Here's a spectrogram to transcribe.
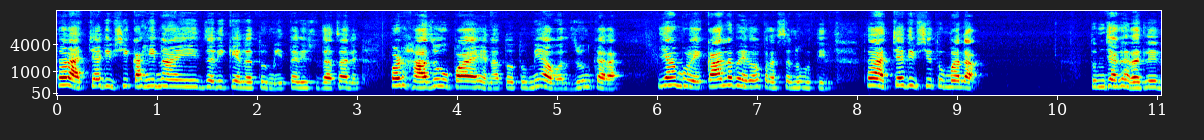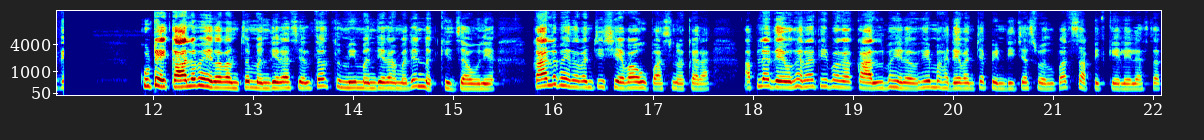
तर आजच्या दिवशी काही नाही जरी केलं तुम्ही तरी सुद्धा चालेल. पण हा जो उपाय आहे ना तो तुम्ही आवर्जून करा. यामुळे कालभैरव प्रसन्न होतील. तर आजच्या दिवशी तुम्हाला तुमच्या घरातले कुठे कालभैरवांचं मंदिर असेल तर तुम्ही मंदिरामध्ये नक्कीच जाऊन या. कालभैरवांची सेवा उपासना करा. आपल्या देवघरातही बघा कालभैरव हे महादेवांच्या पिंडीच्या स्वरूपात स्थापित केलेले असतात.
